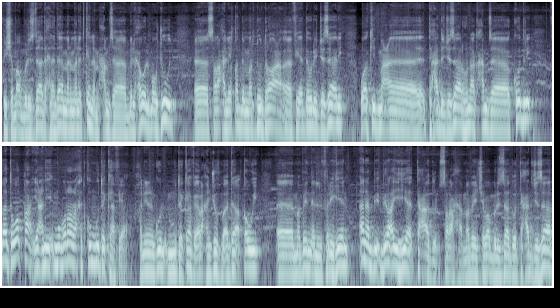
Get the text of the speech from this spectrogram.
في شباب بلوزداد إحنا دائما ما نتكلم حمزة بالحول موجود. آه، صراحة اللي يقدم مردود رائع آه، في الدوري الجزائري وأكيد مع آه، اتحاد الجزائر هناك حمزة كودري. فأتوقع يعني مباراة راح تكون متكافئة. خلينا نقول متكافئة راح نشوف اداء قوي. ما بين الفريقين. أنا برأيي هي تعادل صراحة ما بين شباب بلزداد واتحاد الجزائر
